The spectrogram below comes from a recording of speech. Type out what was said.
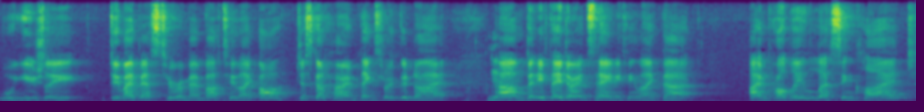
will usually do my best to remember to like oh just got home, thanks for a good night. Yeah. Um, but if they don't say anything like that, I'm probably less inclined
